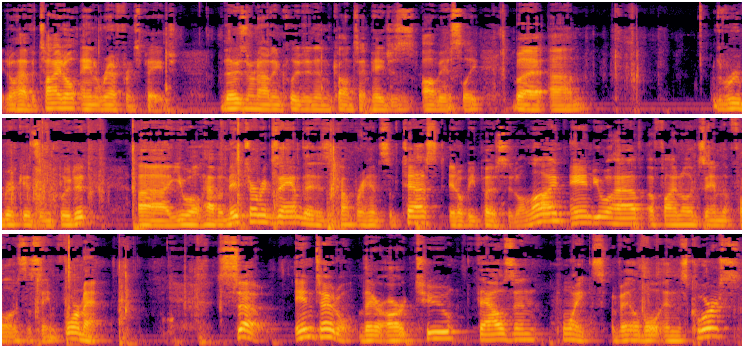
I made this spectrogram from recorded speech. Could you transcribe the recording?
It'll have a title and a reference page. Those are not included in the content pages, obviously, but um, the rubric is included. Uh, you will have a midterm exam that is a comprehensive test. It'll be posted online, and you will have a final exam that follows the same format. So, in total, there are 2,000 points available in this course.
